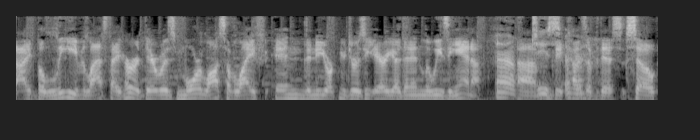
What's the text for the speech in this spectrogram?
I believe last I heard there was more loss of life in the New York, New Jersey area than in Louisiana Oh, um, because Okay. of this. So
